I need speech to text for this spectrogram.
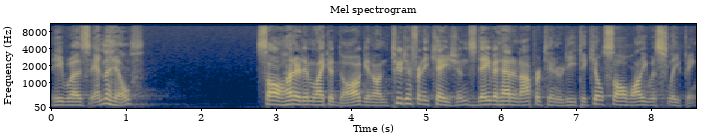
he was in the hills. Saul hunted him like a dog, and on two different occasions, David had an opportunity to kill Saul while he was sleeping.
